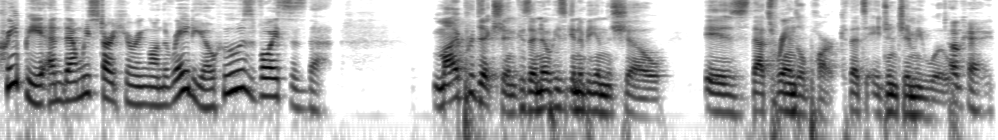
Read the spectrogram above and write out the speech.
creepy. And then we start hearing on the radio, whose voice is that? My prediction, because I know he's going to be in the show, is that's Randall Park. That's Agent Jimmy Woo Okay.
